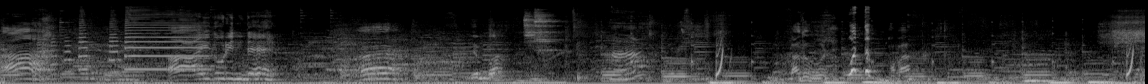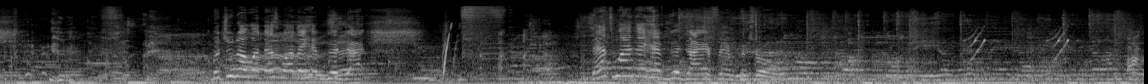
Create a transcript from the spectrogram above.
아, 아 아이돌인데. 아, 예뻐? huh? 나도 그걸. What the? 봐봐. But you know what? That's why they have good di- That's why they have good diaphragm control. Oh,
